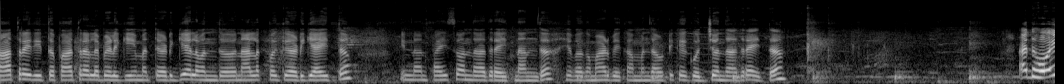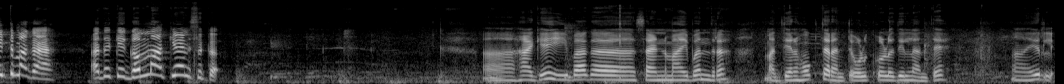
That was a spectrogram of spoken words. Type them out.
ಪಾತ್ರೆ ಇದ್ದಿತ್ತು. ಪಾತ್ರೆ ಎಲ್ಲ ಬೆಳಗ್ಗೆ ಮತ್ತು ಅಡುಗೆ ಎಲ್ಲ ಒಂದು ನಾಲ್ಕು ಬಗ್ಗೆ ಅಡುಗೆ ಆಯಿತು. ಇನ್ನೊಂದು ಪಾಯಸ ಒಂದು ಆದರೆ ಆಯ್ತು ನಂದು. ಇವಾಗ ಮಾಡಬೇಕು. ಅಮ್ಮಂದು ಔಟಿಕೆ ಗೊಜ್ಜು ಒಂದು ಆದರೆ ಆಯ್ತು. ಅದು ಹೋಯ್ತು ಮಗ. ಅದಕ್ಕೆ ಗಮ್ಮ ಹಾಕಿ ಅನ್ಸಕ್ಕೆ ಹಾಗೆ ಇವಾಗ ಸಣ್ಣ ಮಾಯಿ ಬಂದ್ರೆ ಮಧ್ಯಾಹ್ನ ಹೋಗ್ತಾರಂತೆ, ಉಳ್ಕೊಳ್ಳೋದಿಲ್ಲಂತೆ. ಇರಲಿ.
